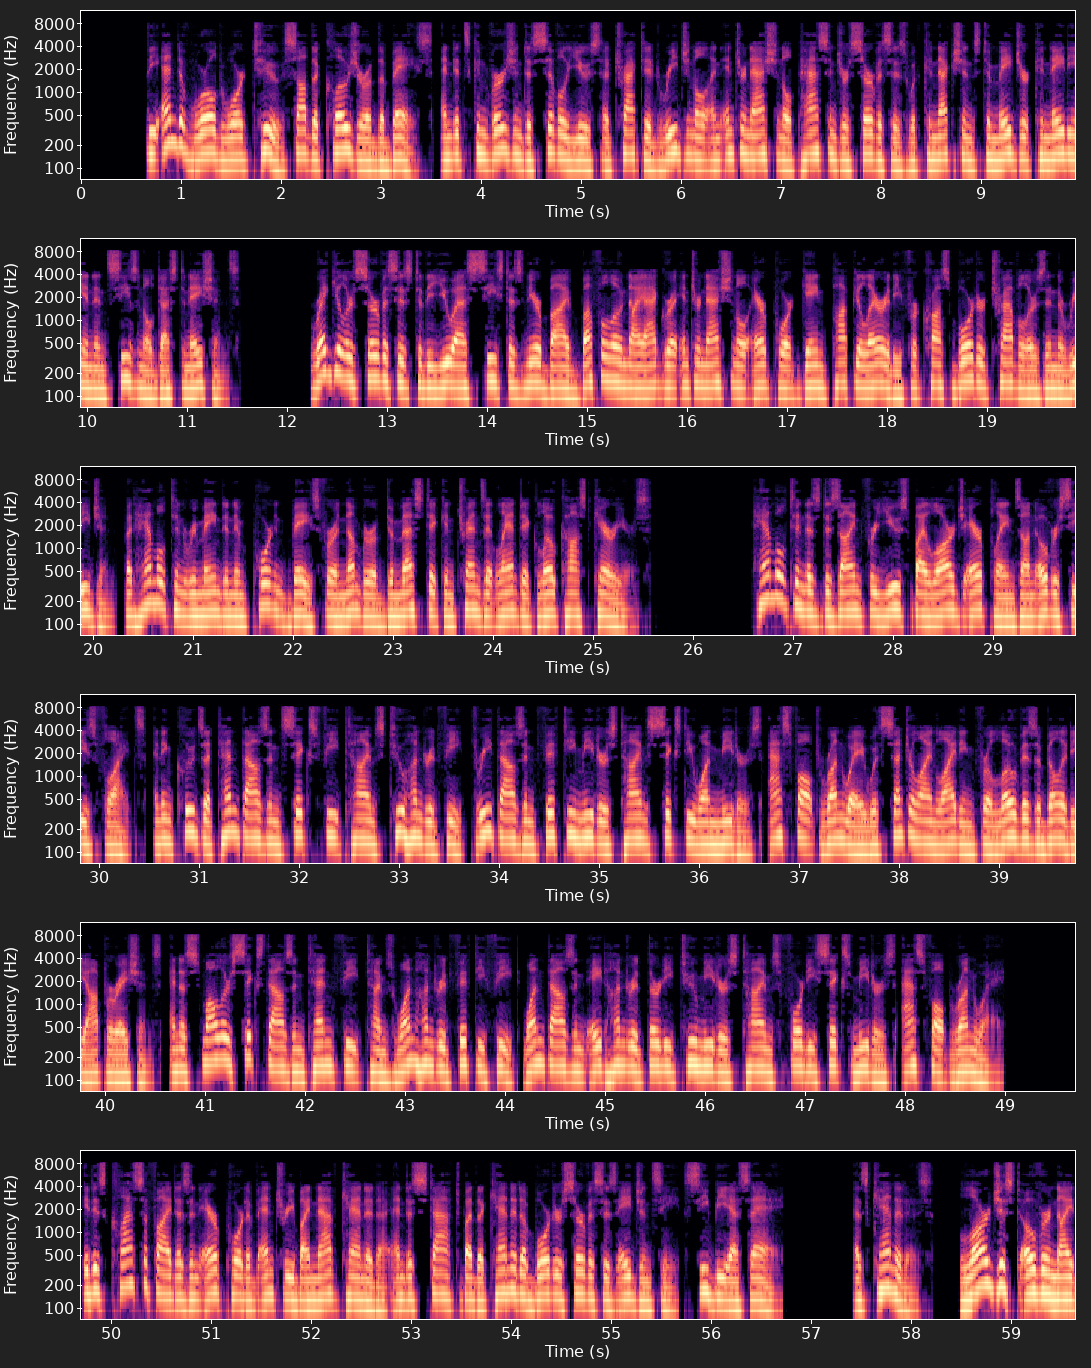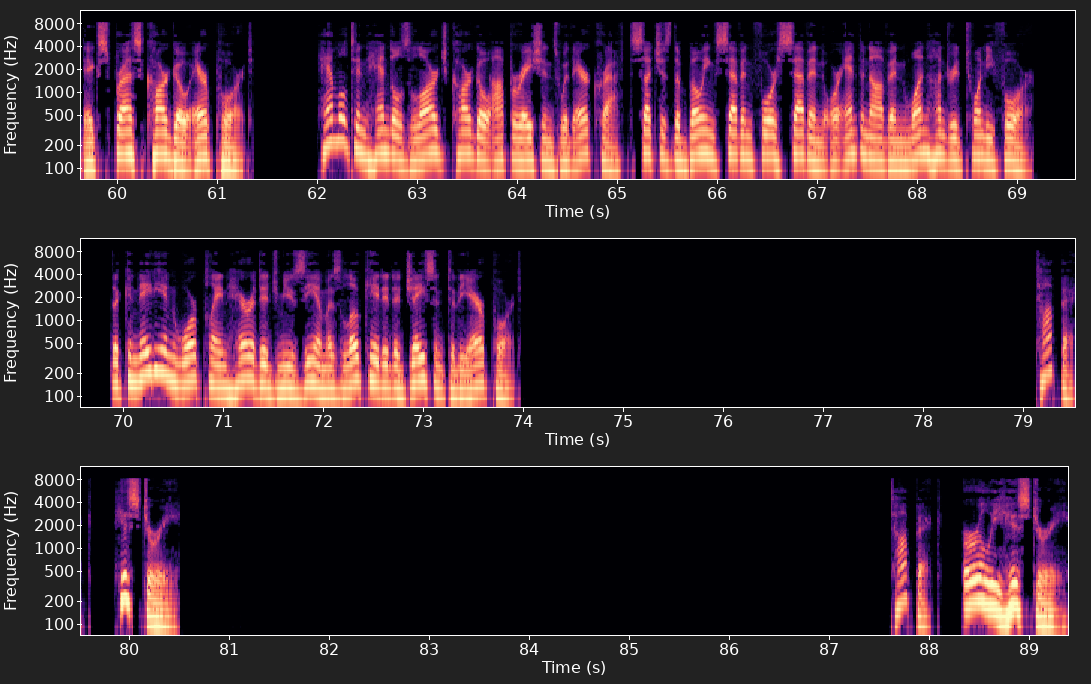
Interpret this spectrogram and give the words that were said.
The end of World War II saw the closure of the base, and its conversion to civil use attracted regional and international passenger services with connections to major Canadian and seasonal destinations. Regular services to the U.S. ceased as nearby Buffalo Niagara International Airport gained popularity for cross-border travelers in the region, but Hamilton remained an important base for a number of domestic and transatlantic low-cost carriers. Hamilton is designed for use by large airplanes on overseas flights, and includes a 10,006 feet x 200 feet 3,050 meters x 61 meters asphalt runway with centerline lighting for low visibility operations, and a smaller 6,010 feet x 150 feet 1,832 meters x 46 meters asphalt runway. It is classified as an airport of entry by NAV Canada and is staffed by the Canada Border Services Agency As Canada's largest overnight express cargo airport, Hamilton handles large cargo operations with aircraft such as the Boeing 747 or Antonov An-124. The Canadian Warplane Heritage Museum is located adjacent to the airport. History Topic: Early history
